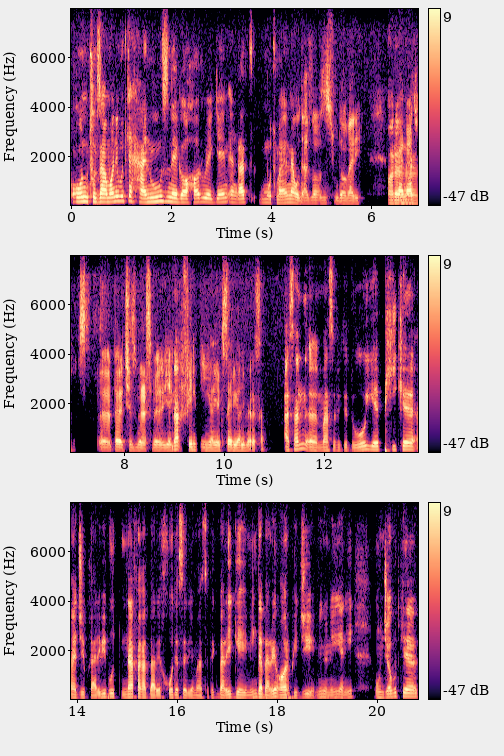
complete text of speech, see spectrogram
اون تو زمانی بود که هنوز نگاه ها روی game انقدر مطمئن نبود از لحاظ سوداوری. آره, آره. به چیز برسه به یک نه. فیلمی یا یک سریالی برسه اصلا Mass دو یه peak عجیب غریبی بود. نه فقط برای خود سری Mass برای gaming و برای RPG می‌دونی؟ یعنی اونجا بود که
